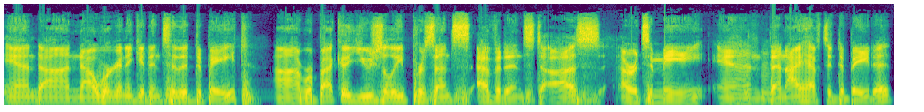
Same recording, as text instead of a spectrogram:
And uh, now we're going to get into the debate. Uh, Rebecca usually presents evidence to us or to me, and Mhm. then I have to debate it.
